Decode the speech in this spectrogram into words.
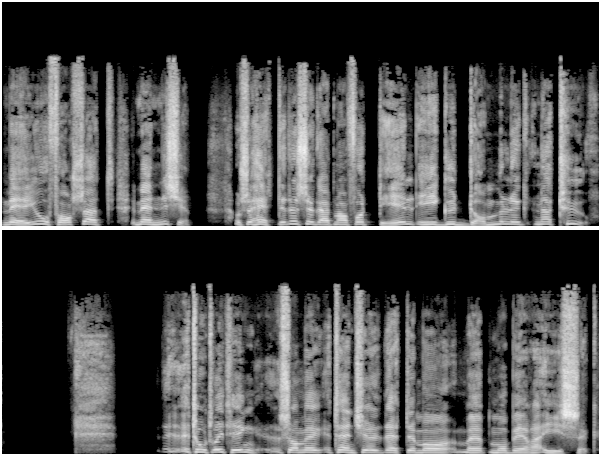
Vi er jo fortsatt mennesker. Og så heter det seg at vi har fått del i guddommelig natur. To-tre ting som jeg tenker dette må, må bære i seg.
